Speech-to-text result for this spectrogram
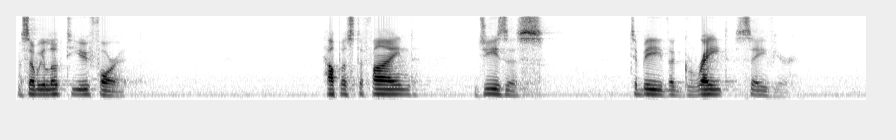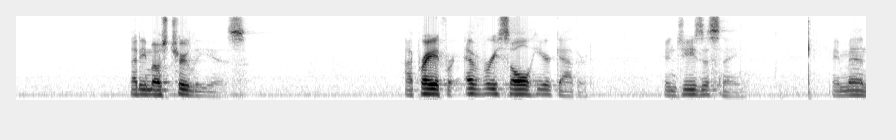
And so we look to you for it. Help us to find Jesus to be the great Savior that He most truly is. I pray it for every soul here gathered. In Jesus' name, amen.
